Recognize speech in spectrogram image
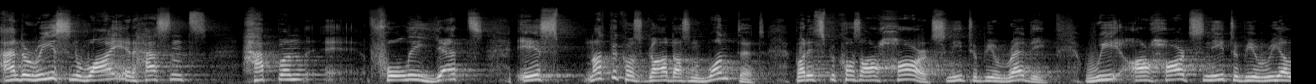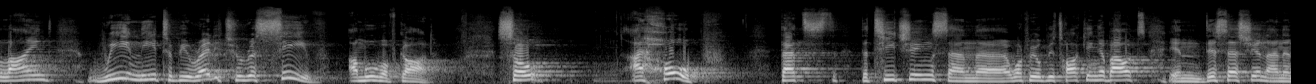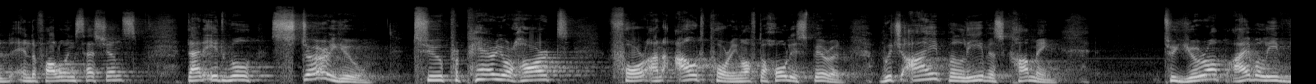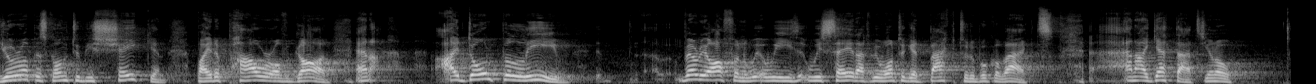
And the reason why it hasn't happened eh, fully yet is not because God doesn't want it, but it's because our hearts need to be ready. We, our hearts need to be realigned. We need to be ready to receive a move of God. So, I hope that the teachings and uh, what we'll be talking about in this session and in, in the following sessions, that it will stir you to prepare your heart for an outpouring of the Holy Spirit, which I believe is coming to Europe. I believe Europe is going to be shaken by the power of God. And I don't believe very often we, we, we say that we want to get back to the book of Acts. And I get that, you know.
